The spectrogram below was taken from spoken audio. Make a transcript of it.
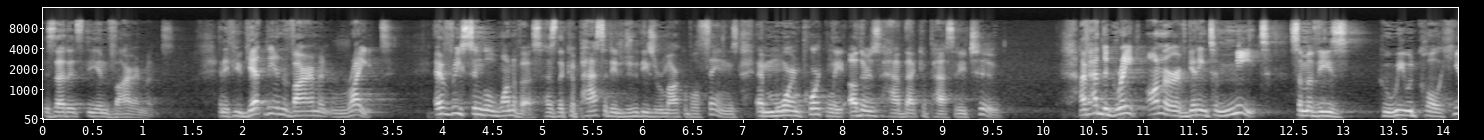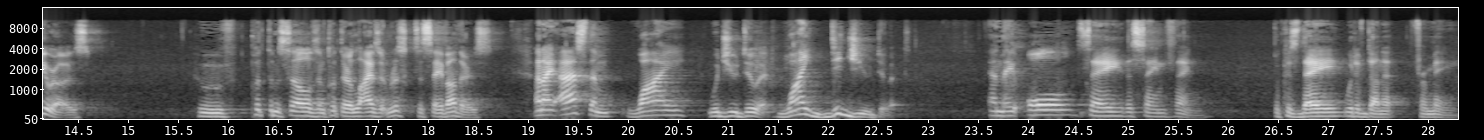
is that it's the environment. And if you get the environment right, every single one of us has the capacity to do these remarkable things. And more importantly, others have that capacity too. I've had the great honor of getting to meet some of these who we would call heroes who've put themselves and put their lives at risk to save others. And I asked them, why would you do it? Why did you do it? And they all say the same thing because they would have done it for me.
